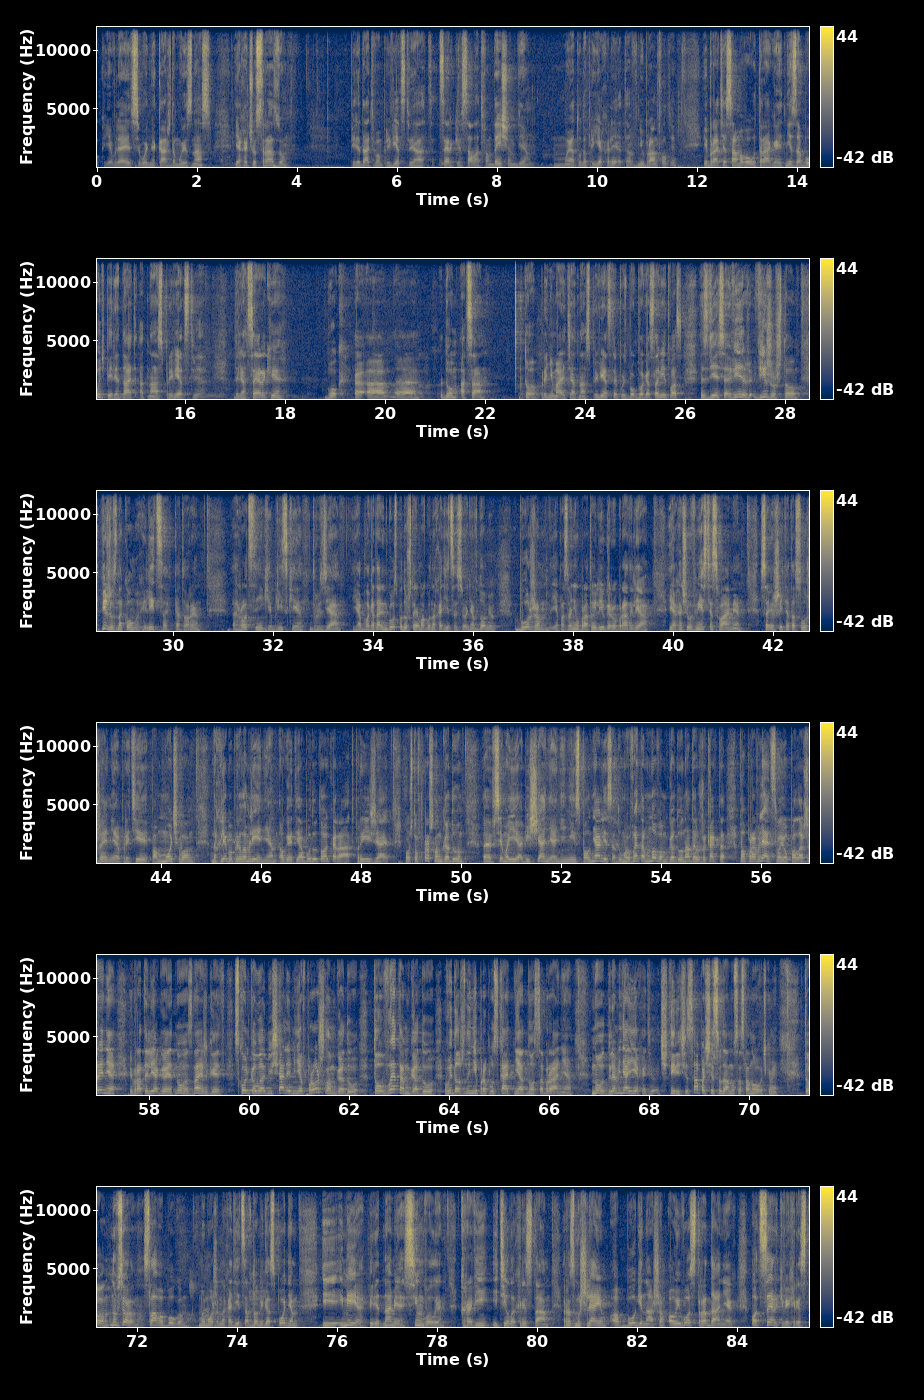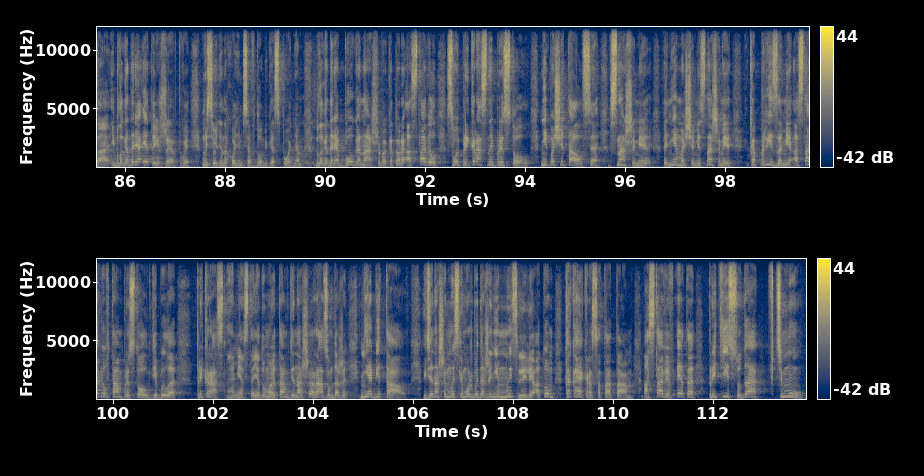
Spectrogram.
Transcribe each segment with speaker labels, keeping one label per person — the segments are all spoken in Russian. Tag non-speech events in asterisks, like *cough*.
Speaker 1: Бог являет сегодня каждому из нас. Я хочу сразу передать вам приветствие от церкви Салат Foundation, где мы оттуда приехали, это в Нью-Бранфолде. И братья с самого утра говорят, не забудь передать от нас приветствие для церкви, Бог, э, э, э, Дом Отца то принимаете от нас приветствие, пусть Бог благословит вас здесь. Я вижу, что вижу знакомых лица, которые родственники, близкие, друзья. Я благодарен Господу, что я могу находиться сегодня в Доме Божьем. Я позвонил брату Илью, говорю, брат Илья, я хочу вместе с вами совершить это служение, прийти, помочь вам на хлебопреломление. Он говорит, я буду только рад, приезжай. Потому что в прошлом году э, все мои обещания, они не исполнялись. Я думаю, в этом новом году надо уже как-то поправлять свое положение. И брат Илья говорит, ну, знаешь, говорит, сколько вы обещали мне в прошлом году, то в этом году вы должны не пропускать ни одно собрание. Ну, для меня ехать 4 часа почти сюда, ну, с остановочками, то, ну, все равно, слава Богу, мы можем находиться в Доме Господнем и, имея перед нами символы крови и тела Христа, размышляем о Боге нашем, о Его страданиях, о Церкви Христа. И благодаря этой жертве мы сегодня находимся в Доме Господнем. Благодаря Бога нашего, нашего, который оставил свой прекрасный престол, не посчитался с нашими немощами, с нашими капризами, оставил там престол, где было прекрасное место. Я думаю, там, где наш разум даже не обитал, где наши мысли, может быть, даже не мыслили о том, какая красота там, оставив это, прийти сюда в тьму,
